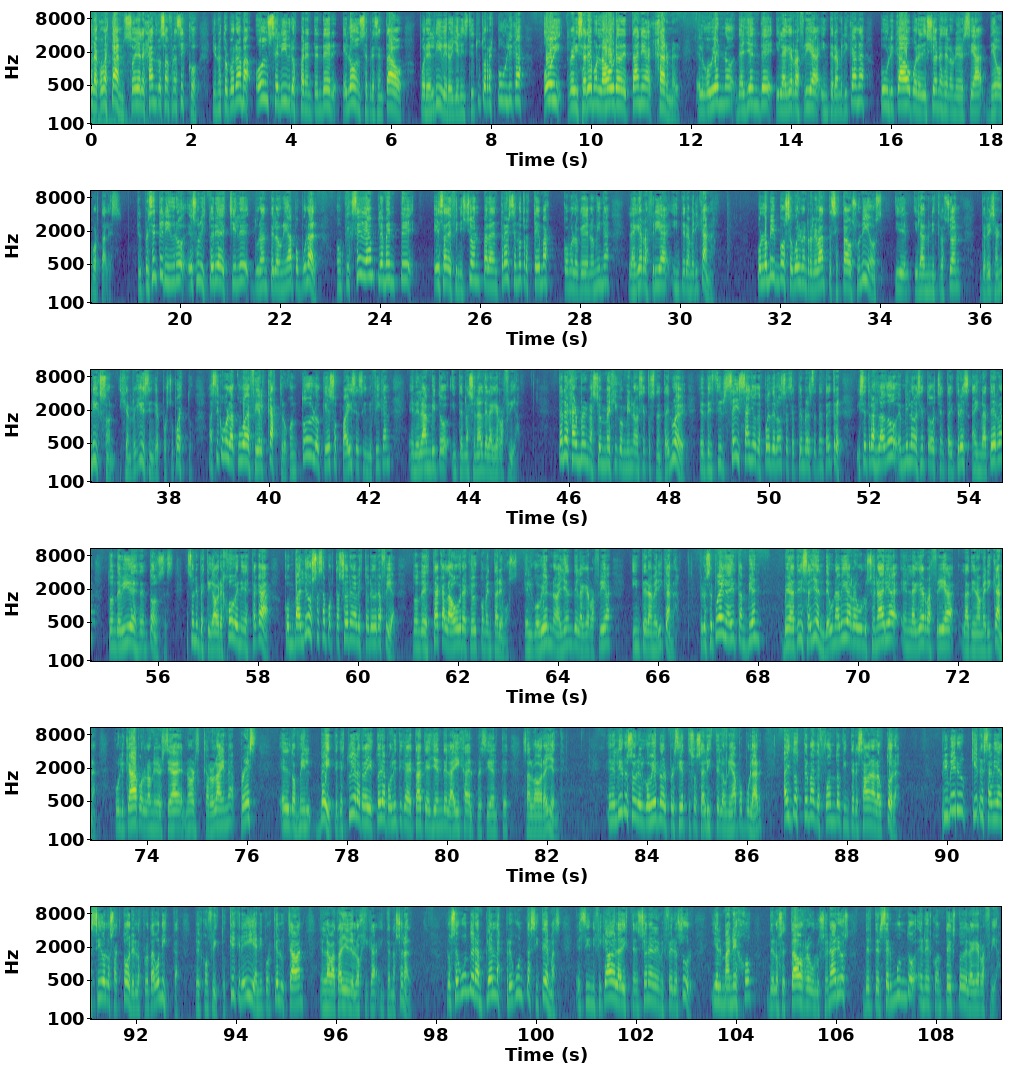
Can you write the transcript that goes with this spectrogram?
Hola, ¿cómo están? Soy Alejandro San Francisco y en nuestro programa 11 libros para entender el 11 presentado por el Libro y el Instituto República, hoy revisaremos la obra de Tania Harmer, El gobierno de Allende y la Guerra Fría Interamericana, publicado por ediciones de la Universidad Diego Portales. El presente libro es una historia de Chile durante la Unidad Popular, aunque excede ampliamente esa definición para adentrarse en otros temas como lo que denomina la Guerra Fría Interamericana. Por lo mismo se vuelven relevantes Estados Unidos y, la administración de Richard Nixon y Henry Kissinger, por supuesto, así como la Cuba de Fidel Castro, con todo lo que esos países significan en el ámbito internacional de la Guerra Fría. Tania Harmer nació en México en 1979, es decir, seis años después del 11 de septiembre del 73, y se trasladó en 1983 a Inglaterra, donde vive desde entonces. Es una investigadora joven y destacada, con valiosas aportaciones a la historiografía, donde destaca la obra que hoy comentaremos, El gobierno de Allende y la Guerra Fría Interamericana. Pero se puede añadir también Beatriz Allende, una vida revolucionaria en la Guerra Fría Latinoamericana, publicada por la Universidad de North Carolina Press el 2020, que estudia la trayectoria política de Tati Allende, la hija del presidente Salvador Allende. En el libro sobre el gobierno del presidente socialista y la Unidad Popular, hay dos temas de fondo que interesaban a la autora. Primero, quiénes habían sido los actores, los protagonistas del conflicto, qué creían y por qué luchaban en la batalla ideológica internacional. Lo segundo era ampliar las preguntas y temas, el significado de la distensión en el hemisferio sur y el manejo de los estados revolucionarios del tercer mundo en el contexto de la Guerra Fría.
